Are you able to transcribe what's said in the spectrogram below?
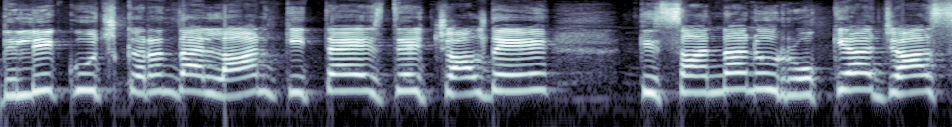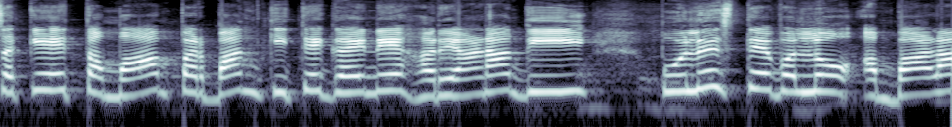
ਦਿੱਲੀ ਕੂਚ ਕਰਨ ਦਾ ਐਲਾਨ ਕੀਤਾ ਹੈ ਇਸ ਦੇ ਚੱਲਦੇ ਕਿਸਾਨਾਂ ਨੂੰ ਰੋਕਿਆ ਜਾ ਸਕੇ तमाम ਪ੍ਰਬੰਧ ਕੀਤੇ ਗਏ ਨੇ ਹਰਿਆਣਾ ਦੀ ਪੁਲਿਸ ਦੇ ਵੱਲੋਂ ਅੰਬਾਲਾ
